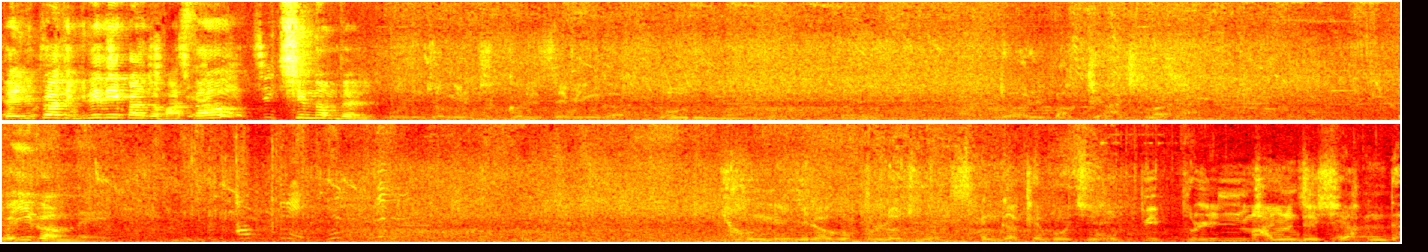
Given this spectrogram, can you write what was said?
내 육군한테 이래 대입 가는 거 봤어? 미친놈들. 온종일 짓거릴 셈인가? 열받게 하지 마라. 의의가 없네. 형님이라고 불러주면 생각해보지. 반드시 한다.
